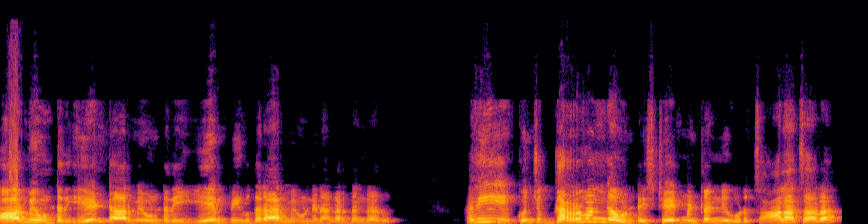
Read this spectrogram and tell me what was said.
ఆర్మీ ఉంటుంది. ఏంటి ఆర్మీ ఉంటుంది? ఏం పీకుతారు ఆర్మీ ఉండి నాకు అర్థం కాదు. అవి కొంచెం గర్వంగా ఉంటాయి. స్టేట్మెంట్లు అన్నీ కూడా చాలా చాలా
